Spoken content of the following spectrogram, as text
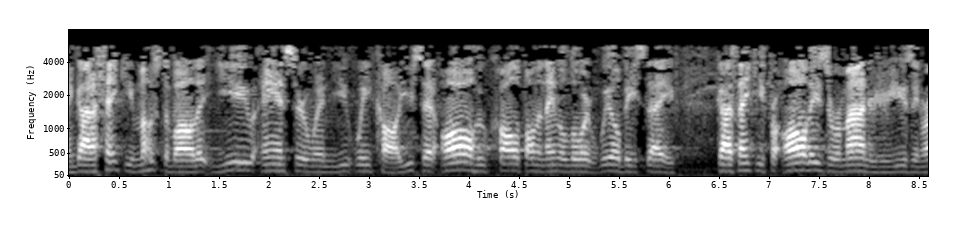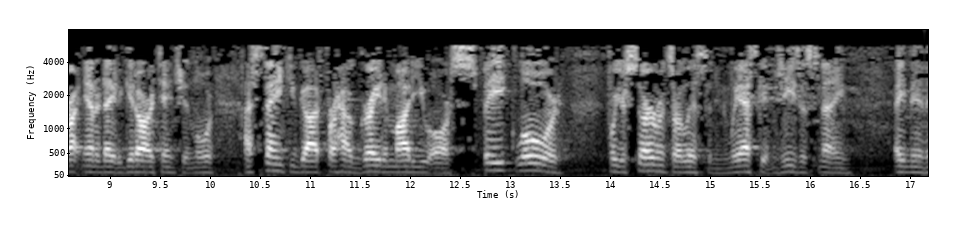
And God, I thank you most of all that you answer when you, we call. You said all who call upon the name of the Lord will be saved. God, thank you for all these reminders you're using right now today to get our attention, Lord. I thank you, God, for how great and mighty you are. Speak, Lord, for your servants are listening. We ask it in Jesus' name. Amen.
